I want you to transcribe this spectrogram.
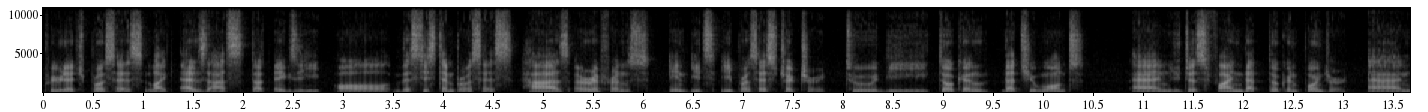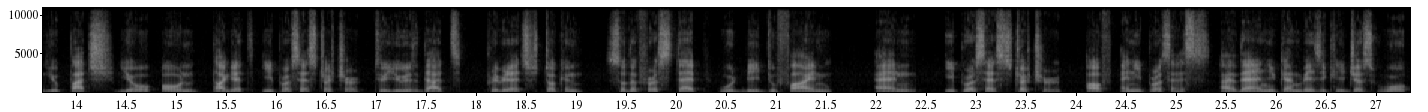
privilege process like Alsace.exe or the system process has a reference in its eProcess structure to the token that you want and you just find that token pointer and you patch your own target eProcess structure to use that privileged token. So the first step would be to find an eProcess structure of any process, and then you can basically just walk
